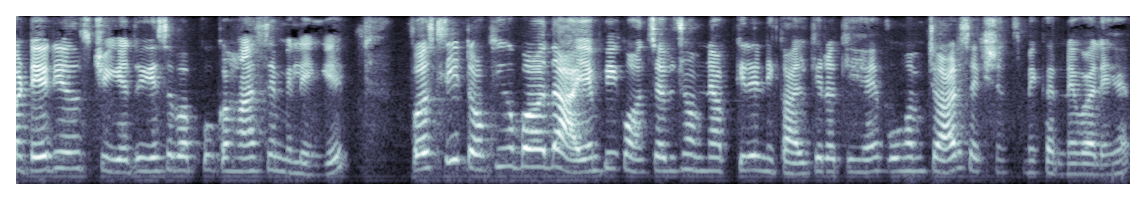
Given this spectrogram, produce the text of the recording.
materials चाहिए, तो ये सब आपको कहाँ से मिलेंगे firstly talking about the IMP concept जो हमने आपके लिए निकाल के रखे हैं वो हम चार सेक्शंस में करने वाले हैं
